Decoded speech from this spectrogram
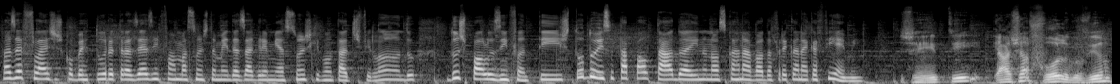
fazer flashes, cobertura, trazer as informações também das agremiações que vão estar tá desfilando, dos polos infantis, tudo isso está pautado aí no nosso Carnaval da Frecaneca FM. Gente, haja fôlego, viu?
